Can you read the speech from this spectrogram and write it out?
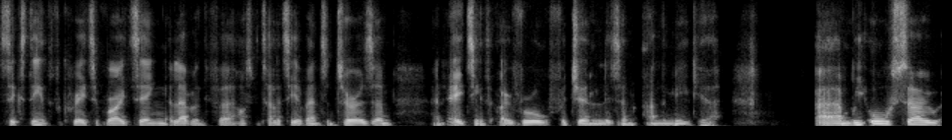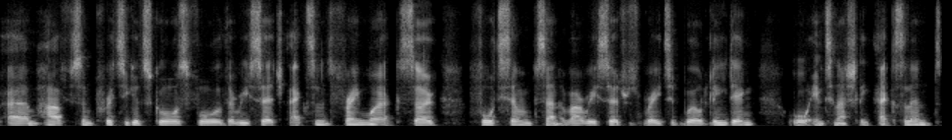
16th for creative writing, 11th for hospitality, events and tourism, and 18th overall for journalism and the media. Um, we also um, have some pretty good scores for the research excellence framework. So 47% of our research was rated world leading or internationally excellent.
